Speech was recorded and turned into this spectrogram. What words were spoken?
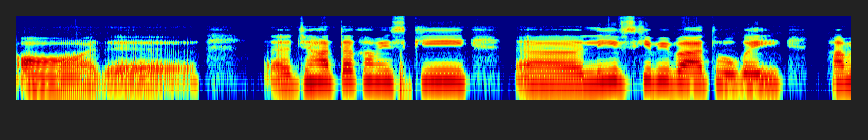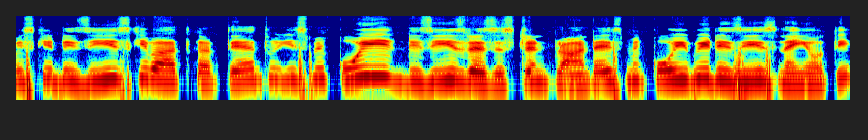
और जहाँ तक हम इसकी लीव्स की भी बात हो गई, हम इसकी डिज़ीज़ की बात करते हैं तो इसमें कोई डिज़ीज़ रेजिस्टेंट प्लांट है, इसमें कोई भी डिज़ीज़ नहीं होती।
